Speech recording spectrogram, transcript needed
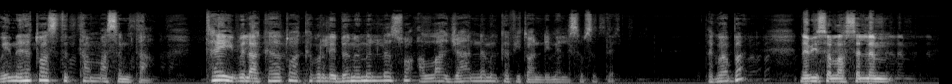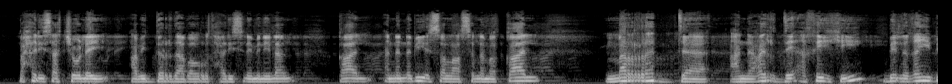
ወይም እህቷ ስትታማ ሰምታ ተይ ብላ ከእህቷ ክብር ላይ በመመለሷ አላህ ጀሃነምን ከፊቷ እንዲመልሰው ስትል ተግባባ ነቢ ስ ሰለም በሐዲሳቸው ላይ አቢ ደርዳ ባወሩት ሐዲስ ላይ ምን ይላል ቃል አነ ነቢይ ስ ሰለም ቃል من رد عن عرض أخيه بالغيب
